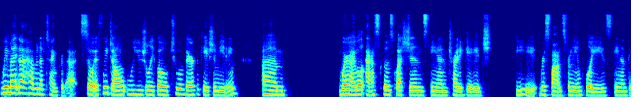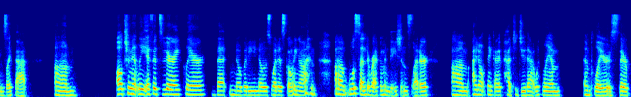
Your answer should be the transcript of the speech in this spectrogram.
we might not have enough time for that. So if we don't, we'll usually go to a verification meeting um, where I will ask those questions and try to gauge the response from the employees and things like that. Um, alternately, if it's very clear that nobody knows what is going on, um, we'll send a recommendations letter. Um, I don't think I've had to do that with Lamb employers. They're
